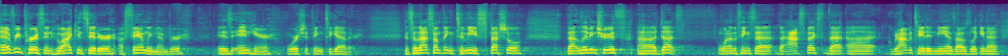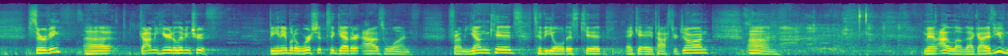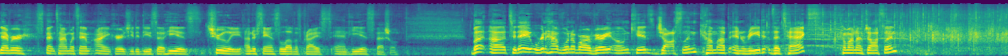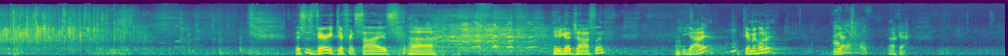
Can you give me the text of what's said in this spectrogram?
every person who I consider a family member is in here worshiping together. And so that's something to me special that Living Truth uh, does. One of the things that, the aspects that uh, gravitated me as I was looking at serving, uh, got me here to Living Truth. Being able to worship together as one, from young kids to the oldest kid, aka Pastor John. Um, man, I love that guy. If you've never spent time with him, I encourage you to do so. He is truly understands the love of Christ, and he is special. But uh, today we're going to have one of our very own kids, Jocelyn, come up and read the text. Come on up, Jocelyn. This is very different size. Uh, here you go, Jocelyn. You got it? Mm-hmm. Do you want me to hold it? You uh, yes, please. Okay.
